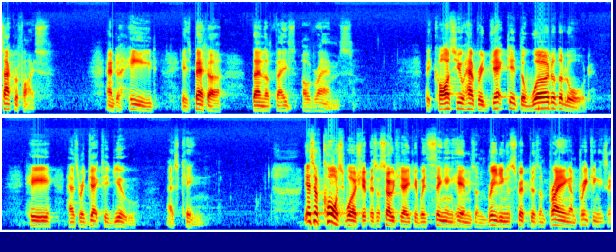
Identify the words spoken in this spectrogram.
sacrifice, and to heed is better than the face of rams. Because you have rejected the word of the Lord, he has rejected you as king. Yes, of course, worship is associated with singing hymns and reading the scriptures and praying and preaching, etc.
